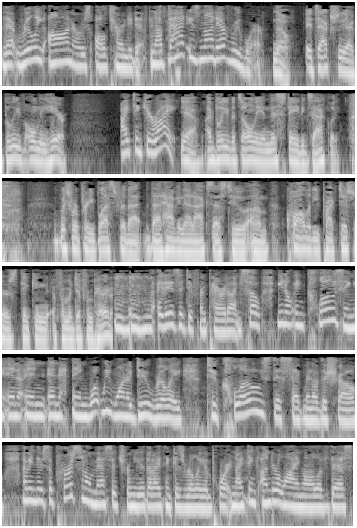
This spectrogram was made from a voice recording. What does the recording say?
that really honors alternative. Now, that is not everywhere. No, it's actually, I believe, only here. I think you're right. Yeah, I believe it's only in this state exactly. which we're pretty blessed for that that having that access to um, quality practitioners thinking from a different paradigm. Mm-hmm. It is a different paradigm. So you know, in closing, and and and and what we want to do really to close this segment of the show, I mean, there's a personal message from you that I think is really important. I think underlying all of this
